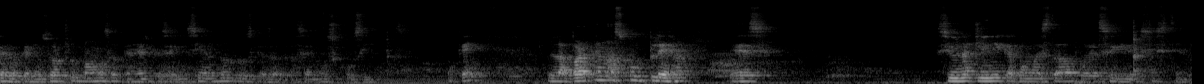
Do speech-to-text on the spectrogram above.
pero que nosotros vamos a tener que seguir siendo los que hacemos cositas. ¿Ok? La parte más compleja es si una clínica como esta va a poder seguir existiendo.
